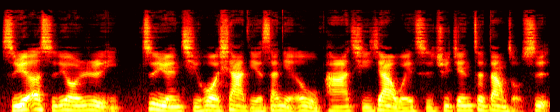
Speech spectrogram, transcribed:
十月二十六日，智源期货下跌三点二五趴，期价维持区间震荡走势。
